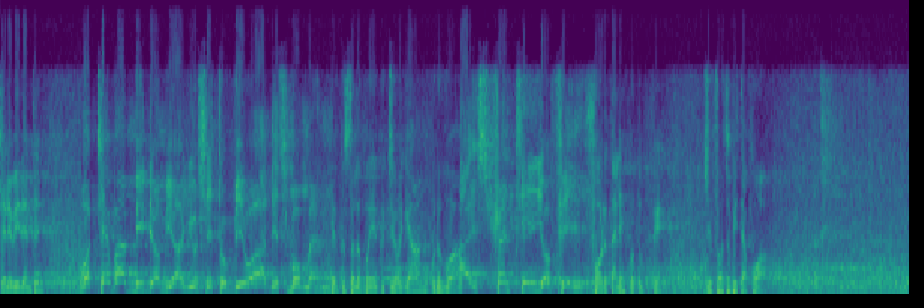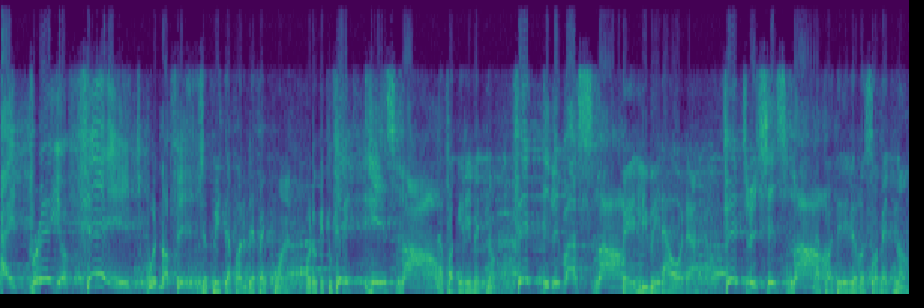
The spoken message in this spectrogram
Televidente. Whatever medium you are using to view at this moment, Quel que soit le moyen que tu regardes pour le voir, I strengthen your faith. Fortalezco tu fe. je fortifie ta foi. I pray your faith will not fail. Je prie ta foi ne défaille point. Oro que tu Faith heals La foi guérit maintenant. Faith delivers now. fe libera ahora. Faith receives now. La foi now. délivre reçoit maintenant.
